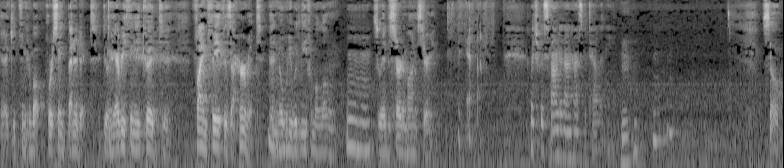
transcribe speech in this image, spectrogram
Yeah, I keep thinking about poor Saint Benedict doing everything he could to find faith as a hermit, and mm-hmm. nobody would leave him alone. Mm-hmm. So he had to start a monastery. Yeah. Which was founded on hospitality. Mm-hmm. Mm-hmm. So,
